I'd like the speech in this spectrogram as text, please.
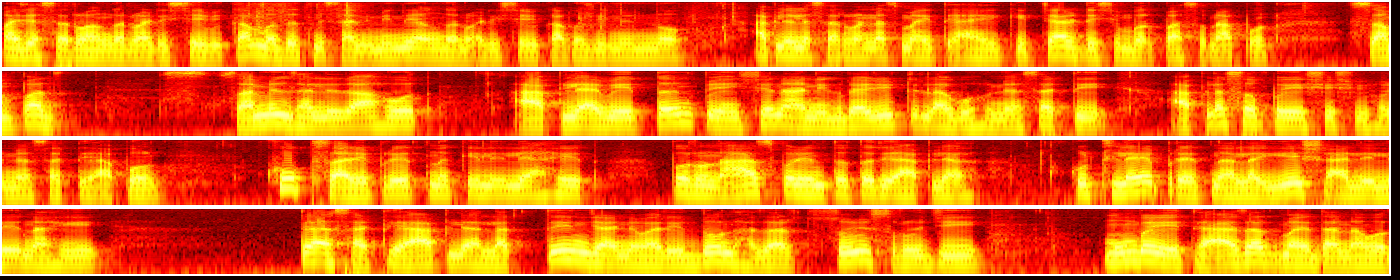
माझ्या सर्व अंगणवाडी सेविका मदतनीस आणि मिनी अंगणवाडी सेविका भगिनींनो आपल्याला सर्वांनाच माहिती आहे की चार डिसेंबरपासून आपण संपात सामील झालेलो आहोत. आपल्या वेतन पेन्शन आणि ग्रॅज्युटी लागू होण्यासाठी आपला संप यशस्वी होण्यासाठी आपण खूप सारे प्रयत्न केलेले आहेत. परंतु आजपर्यंत तरी आपल्या कुठल्याही प्रयत्नाला यश आलेले नाही. त्यासाठी आपल्याला तीन जानेवारी दोन हजार चोवीस रोजी मुंबई येथे आझाद मैदानावर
